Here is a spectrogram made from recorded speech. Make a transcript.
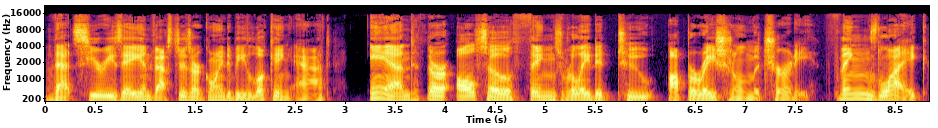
that Series A investors are going to be looking at. And there are also things related to operational maturity. Things like,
